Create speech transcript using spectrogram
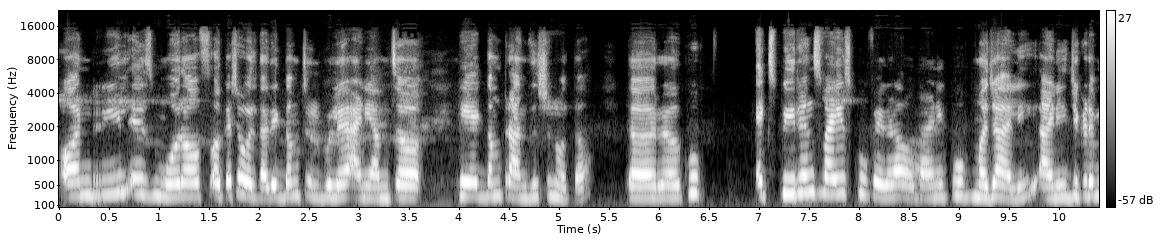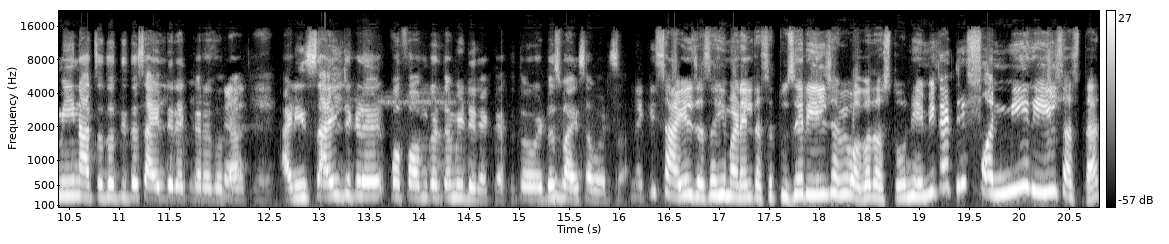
on reel is more off कसे बोलतात? एकदम चुलबुले आणि आमचं हे एकदम ट्रान्झिशन होतं. तर खूप एक्सपिरियन्स वाईज खूप वेगळा होता आणि खूप मजा आली. आणि जिकडे मी नाचत होती तर साहिल डिरेक्ट करत होता. आणि साहिल जिकडे परफॉर्म करतो मी डिरेक्ट करतो. तो इट वॉज बायसा वरचा नक्की साहिल जसंही म्हणेल तसं तुझे रील्स आम्ही बघत असतो. नेहमी काहीतरी फनी रील्स असतात.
